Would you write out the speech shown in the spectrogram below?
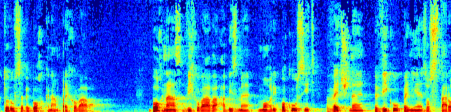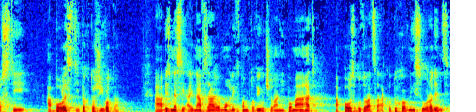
ktorú v sebe Boh k nám prechováva. Boh nás vychováva, aby sme mohli okúsiť väčšné vykúpenie zo starostí a bolesti tohto života. A aby sme si aj navzájom mohli v tomto vyučovaní pomáhať a povzbudzovať sa ako duchovní súrodenci.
